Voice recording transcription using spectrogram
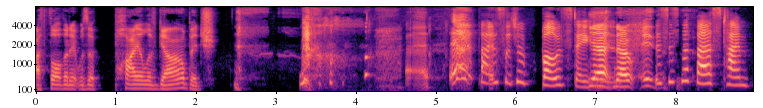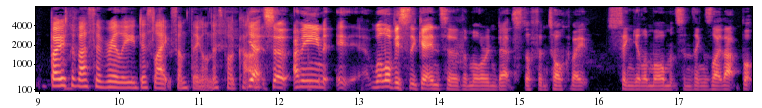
I thought that it was a pile of garbage. Uh, that is such a bold statement. yeah, no, it, This is the first time both of us have really disliked something on this podcast. yeah. So I mean, it, we'll obviously get into the more in-depth stuff and talk about singular moments and things like that. But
